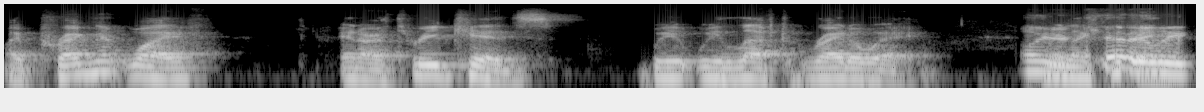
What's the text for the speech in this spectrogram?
my pregnant wife and our three kids, we we left right away. Oh, you're like, kidding. Literally,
